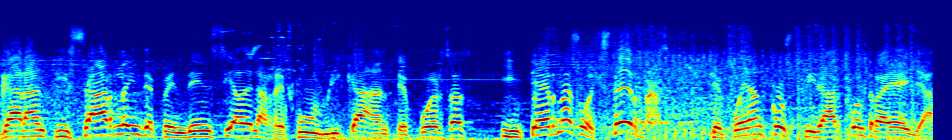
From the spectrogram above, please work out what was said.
garantizar la independencia de la República ante fuerzas internas o externas que puedan conspirar contra ella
